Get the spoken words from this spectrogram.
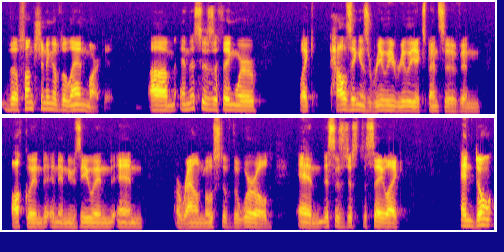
the functioning of the land market. Um, and this is a thing where, like, housing is really, really expensive in Auckland and in New Zealand and around most of the world. And this is just to say, like, and don't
